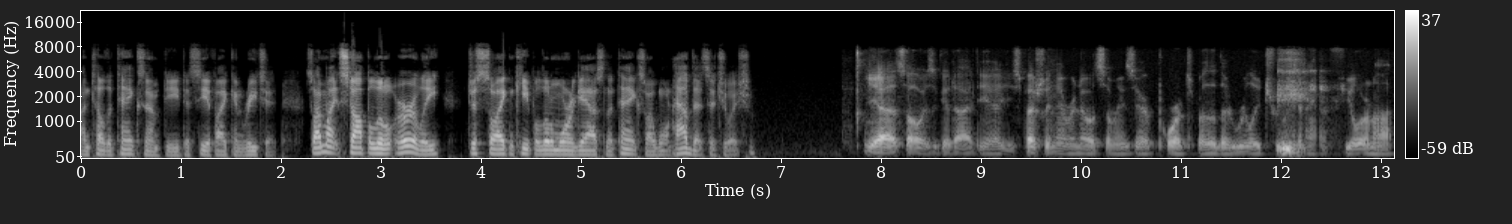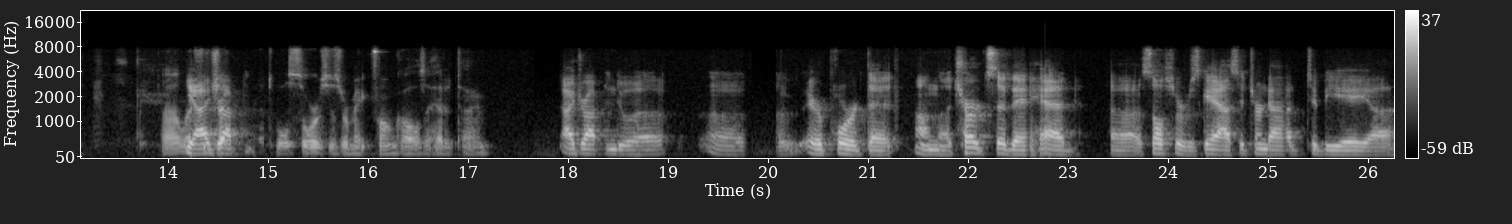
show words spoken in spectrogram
until the tank's empty to see if I can reach it. So I might stop a little early just so I can keep a little more gas in the tank so I won't have that situation. Yeah, that's always a good idea. You especially never know at some of these airports whether they're really truly going to have fuel or not. Uh, yeah, I dropped multiple sources or make phone calls ahead of time. I dropped into a, a, a airport that on the chart said they had uh, self-service gas. It turned out to be a uh,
